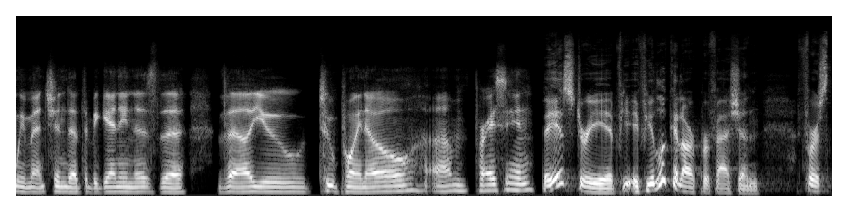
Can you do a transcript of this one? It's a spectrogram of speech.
we mentioned at the beginning is the value 2.0 um, pricing the history if you, if you look at our profession first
